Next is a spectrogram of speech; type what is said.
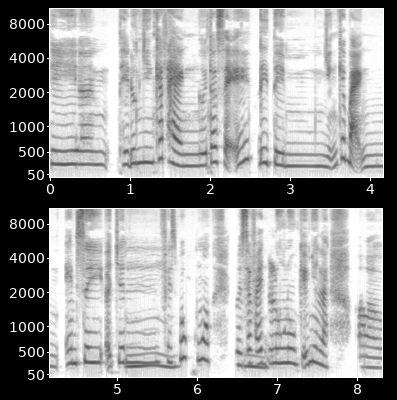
thì, ờ, thì đương nhiên khách hàng người ta sẽ đi tìm những cái bạn MC ở trên Ừm. Facebook, đúng hông? Mình sẽ phải Ừm. luôn luôn, kiểu như là, ờ,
